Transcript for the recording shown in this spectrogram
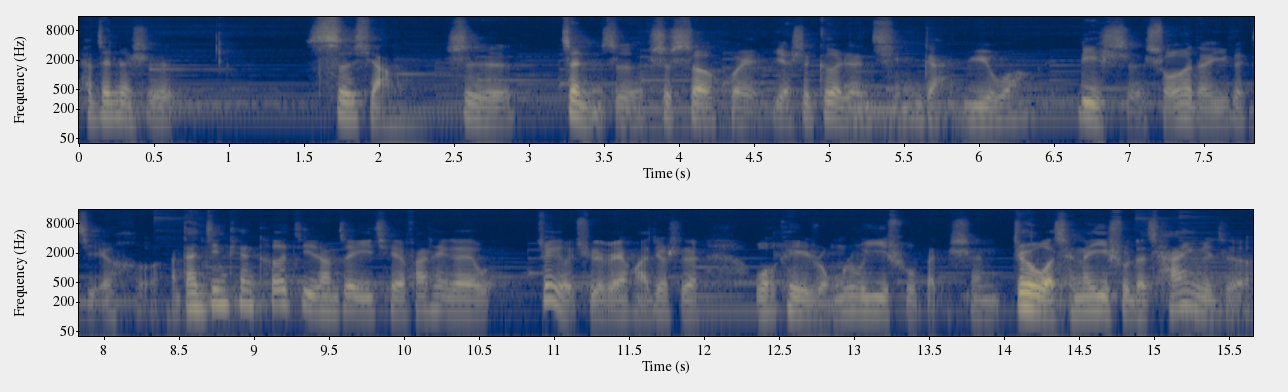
它真的是思想，是政治，是社会，也是个人情感、欲望、历史所有的一个结合。但今天科技让这一切发生一个最有趣的变化，就是我可以融入艺术本身，就是我成了艺术的参与者，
